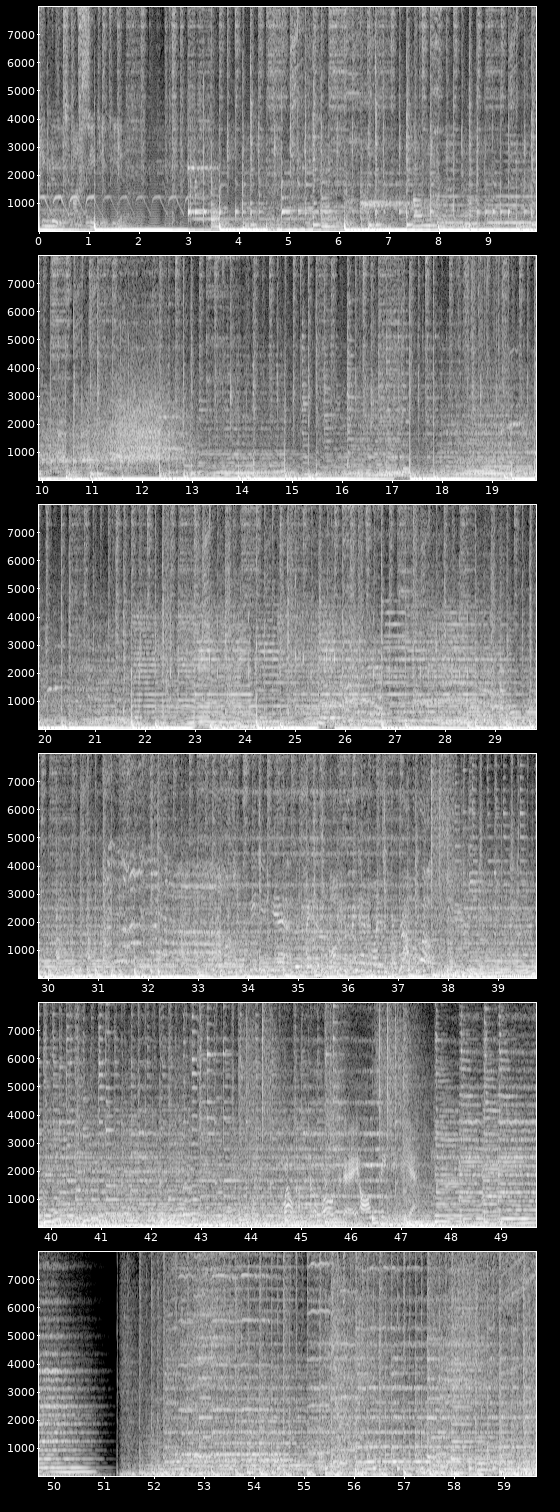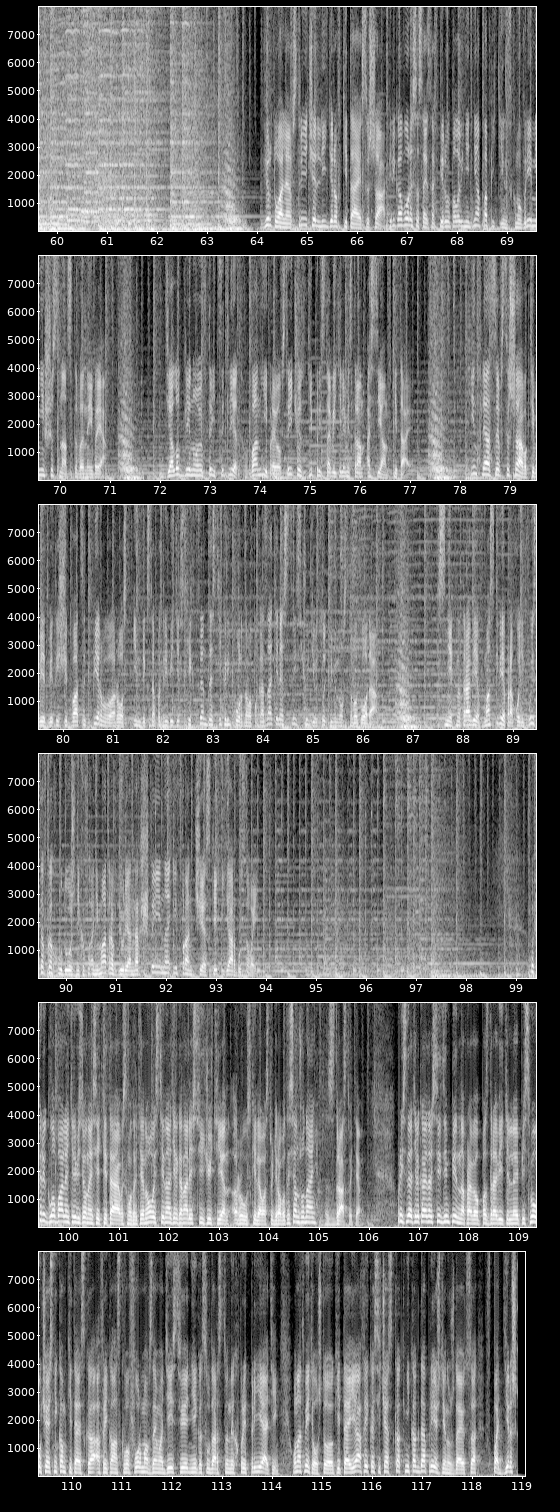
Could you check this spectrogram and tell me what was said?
breaking news on CGTN. latest long-living headlines from around the world. Виртуальная встреча лидеров Китая и США. Переговоры состоятся в первой половине дня по пекинскому времени 16 ноября. Диалог длиною в 30 лет. Ван Yi провел встречу с диппредставителями стран АСЕАН в Китае. Инфляция в США в октябре 2021 рост индекса потребительских цен достиг рекордного показателя с 1990 года. Снег на траве. В Москве проходит выставка художников-аниматоров Юрия Нарштейна и Франчески Ярбусовой. В эфире глобальная телевизионная сеть Китая. Вы смотрите новости на телеканале CGTN. Русский для вас студии работы Сян Джунань. Здравствуйте. Председатель КНР Си Цзиньпин направил поздравительное письмо участникам китайско-африканского форума взаимодействия негосударственных предприятий. Он отметил, что Китай и Африка сейчас как никогда прежде нуждаются в поддержке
